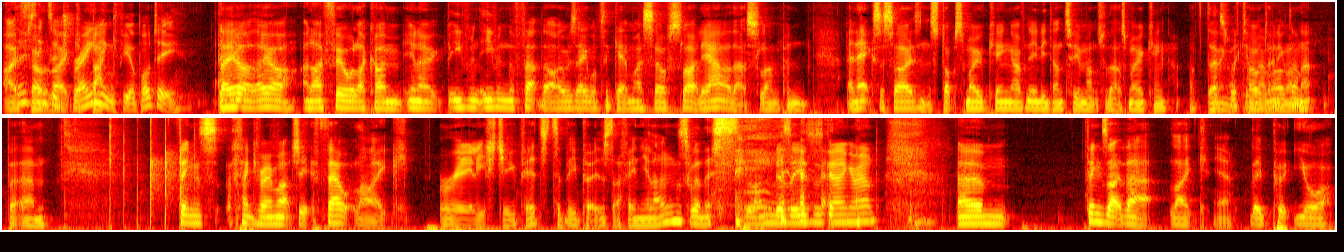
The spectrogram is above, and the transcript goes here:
I Those felt things like are draining back- for your body. They are, they are, and I feel like I'm, you know, even even the fact that I was able to get myself slightly out of that slump and and exercise and stop smoking. I've nearly done two months without smoking. I don't That's think I've wicked, told man. Anyone done. that, but um, things. Thank you very much. It felt like really stupid to be putting stuff in your lungs when this lung disease was going around. Um, things like that, like Yeah. they put your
